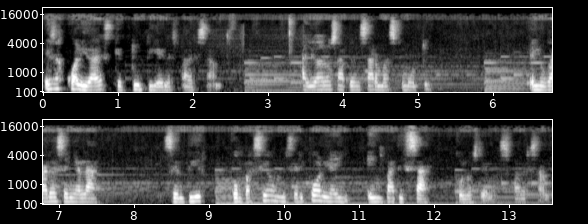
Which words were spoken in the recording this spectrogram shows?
esas cualidades que tú tienes, Padre Santo. Ayúdanos a pensar más como tú. En lugar de señalar, sentir compasión, misericordia y, e empatizar con los demás, Padre Santo.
